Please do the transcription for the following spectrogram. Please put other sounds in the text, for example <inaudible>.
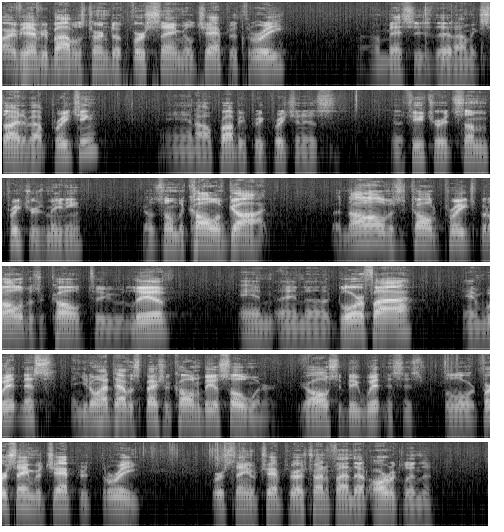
All right, if you have your Bibles, turn to 1 Samuel chapter 3, a message that I'm excited about preaching, and I'll probably be preaching this in the future at some preacher's meeting because it's on the call of God. But not all of us is called to preach, but all of us are called to live and, and uh, glorify and witness, and you don't have to have a special call to be a soul winner. You all should be witnesses for the Lord. 1 Samuel chapter 3. 1 Samuel chapter 3. I was trying to find that article in the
